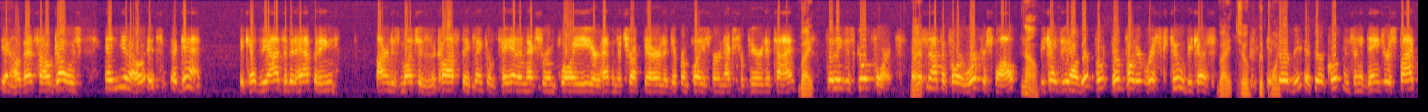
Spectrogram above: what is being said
You know, that's how it goes. And, you know, it's, again, because the odds of it happening aren't as much as the cost they think of paying an extra employee or having the truck there in a different place for an extra period of time. Right. So they just go for it. And Right. it's not the poor workers' fault. No. Because, you know, they're put, they're put at risk, too, because Right. True. Good point. their, if their equipment's in a dangerous spot,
